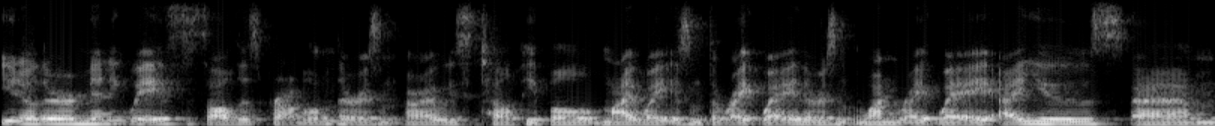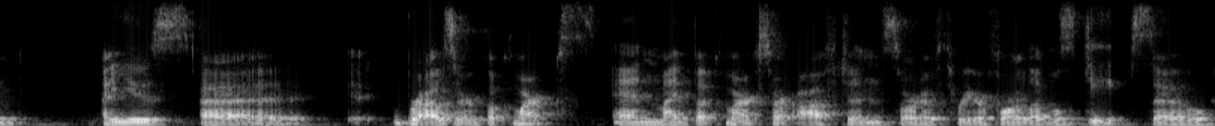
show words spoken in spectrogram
you know, there are many ways to solve this problem. There isn't, I always tell people my way isn't the right way. There isn't one right way. I use, um, I use uh, browser bookmarks, and my bookmarks are often sort of three or four levels deep. So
